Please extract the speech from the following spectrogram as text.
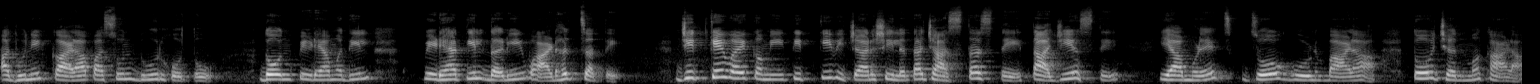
आधुनिक काळापासून दूर होतो. दोन पिढ्यामधील पिढ्यातील दरी वाढत जाते. जितके वय कमी तितकी विचारशीलता जास्त असते ताजी असते. यामुळेच जो गुण बाळा तो जन्म काळा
